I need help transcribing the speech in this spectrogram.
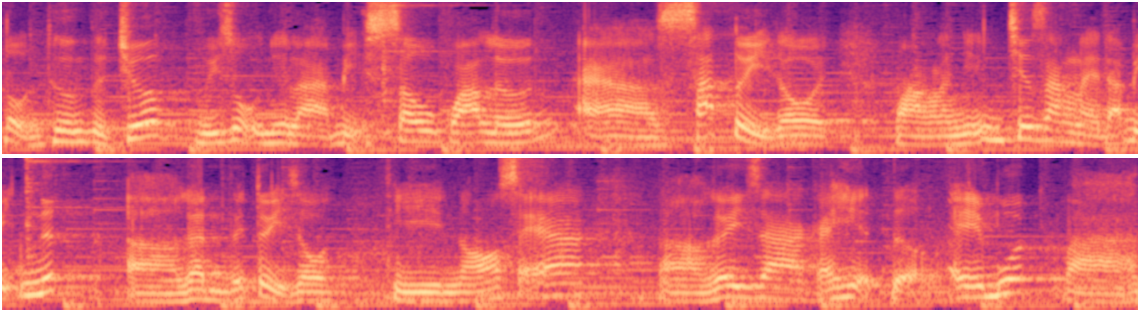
tổn thương từ trước ví dụ như là bị sâu quá lớn à, sát tủy rồi hoặc là những chiếc răng này đã bị nứt à, gần với tủy rồi thì nó sẽ à, gây ra cái hiện tượng ê buốt và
